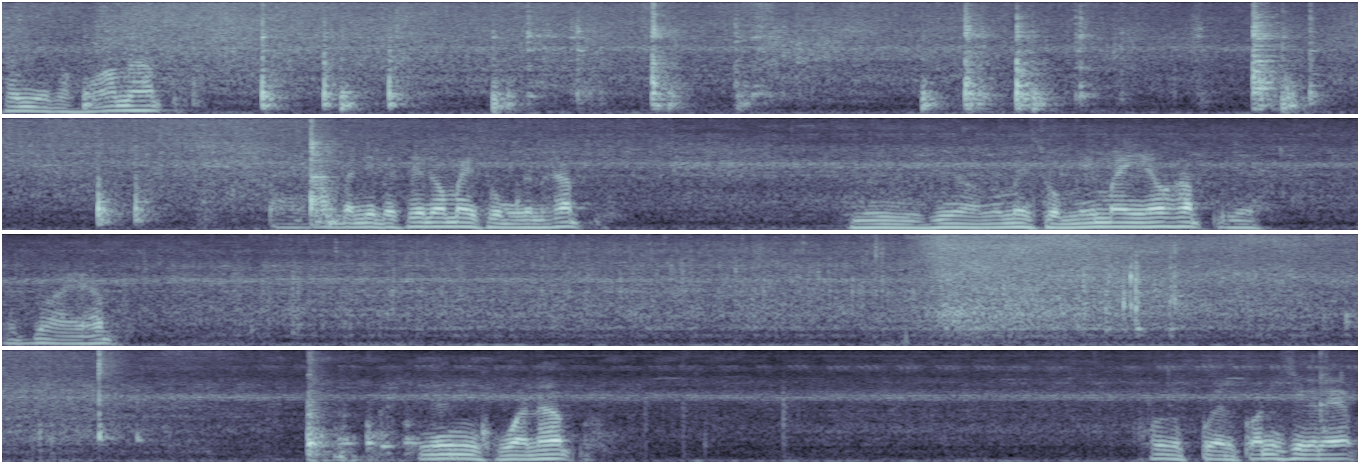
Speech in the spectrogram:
สันนี้ก็หอมนะครับ ไปครับ วันนี้ไปซื้น้องไม้สมกันครับนี่พี่น้องน้องไม้สมไม่ไหมแล้วครับเนี่ยเรียบร้อยครับหนึ่งขวดครับเขาจะเปิดก้อนสิครับ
